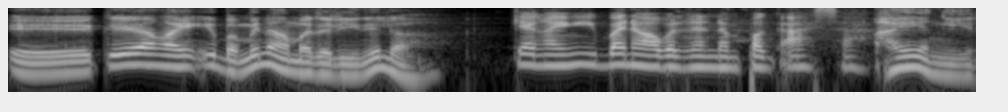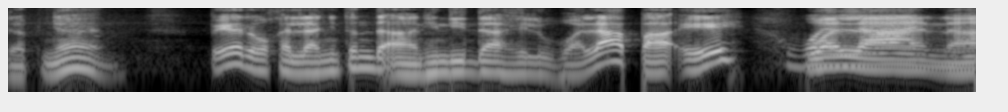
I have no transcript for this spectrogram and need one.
eh, kaya nga yung iba, minamadali nila. Kaya nga yung iba nawawala na ng pag-asa. Ay, ang hirap niyan. Pero kailangan nyo tandaan, hindi dahil wala pa, eh, wala, na.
